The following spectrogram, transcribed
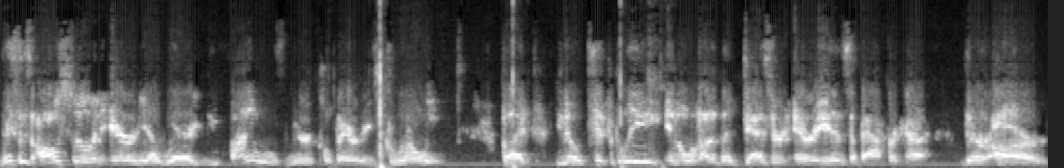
This is also an area where you find these miracle berries growing. But, you know, typically in a lot of the desert areas of Africa, there are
